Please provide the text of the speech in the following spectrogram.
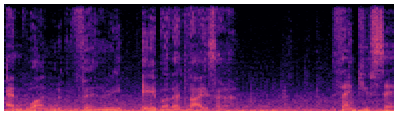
And one very able advisor. Thank you, sir.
